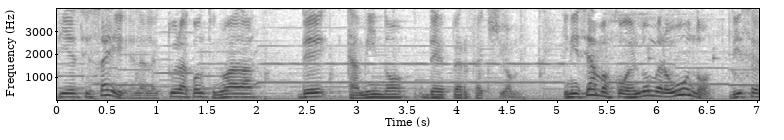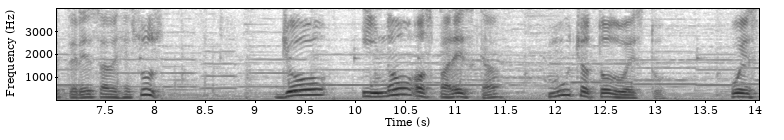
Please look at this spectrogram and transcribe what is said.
16, en la lectura continuada de Camino de Perfección. Iniciamos con el número 1, dice Teresa de Jesús. Yo y no os parezca mucho todo esto, pues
